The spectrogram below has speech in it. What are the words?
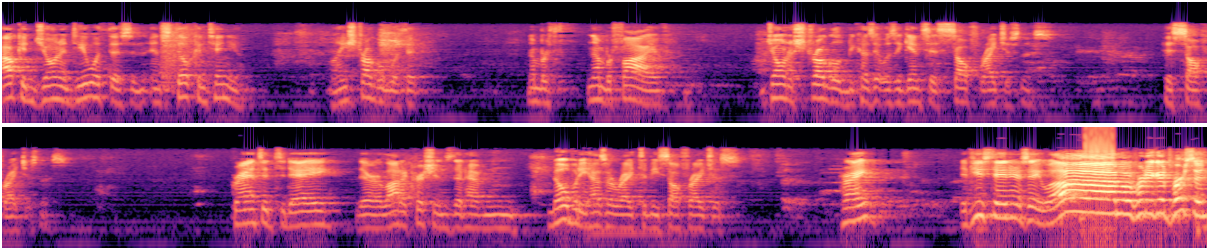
How can Jonah deal with this and, and still continue? Well, he struggled with it. Number, th- number five, Jonah struggled because it was against his self righteousness. His self righteousness. Granted, today there are a lot of Christians that have nobody has a right to be self righteous. Right? If you stand here and say, Well, I'm a pretty good person,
